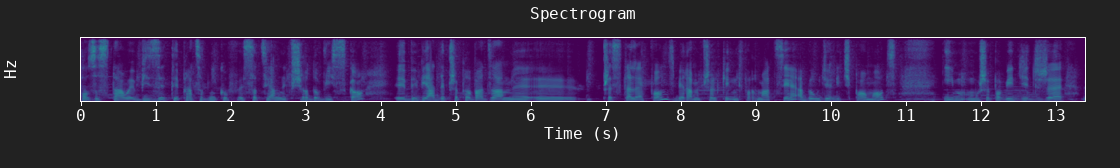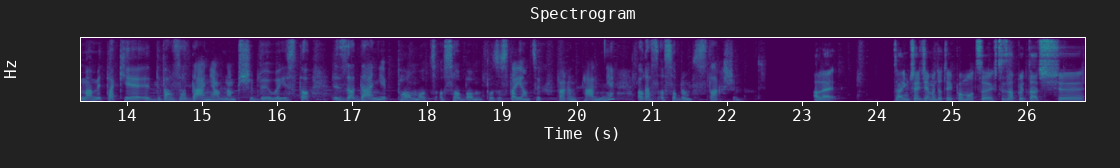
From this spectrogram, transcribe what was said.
pozostałe wizyty pracowników socjalnych w środowisko. Y, Wywiady przeprowadzamy y, przez telefon, zbieramy wszelkie informacje, aby udzielić pomoc. I muszę powiedzieć, że mamy takie dwa zadania nam przybyły. Jest to zadanie pomoc osobom pozostających w kwarantannie oraz osobom starszym. Ale zanim przejdziemy do tej pomocy, chcę zapytać, e,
